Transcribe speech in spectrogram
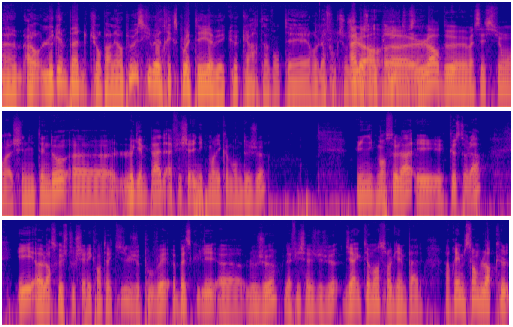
Euh, alors, le gamepad, tu en parlais un peu. Est-ce qu'il va être exploité avec euh, carte, inventaire, euh, la fonction Alors, gyroscopique tout ça lors de ma session chez Nintendo, le gamepad affichait uniquement les commandes de jeu. Uniquement cela et que cela. Et euh, lorsque je touchais l'écran tactile, je pouvais euh, basculer euh, le jeu, l'affichage du jeu, directement sur le gamepad. Après, il me semble lors, que,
